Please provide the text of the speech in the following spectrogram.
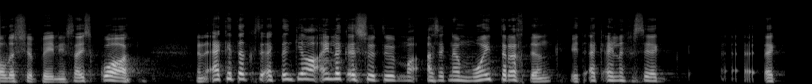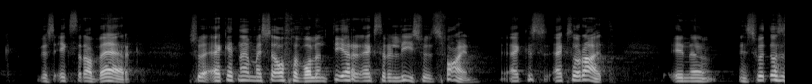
eldership hê nie. Sy's kwaad." En ek het ek, ek dink ja, eintlik is so toe, maar as ek nou mooi terugdink, het ek eintlik gesê ek ek dis ekstra werk. So ek het nou myself gevolunteer en ek's release, so it's fine. Ek is ek's alright. En uh, en so het ons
